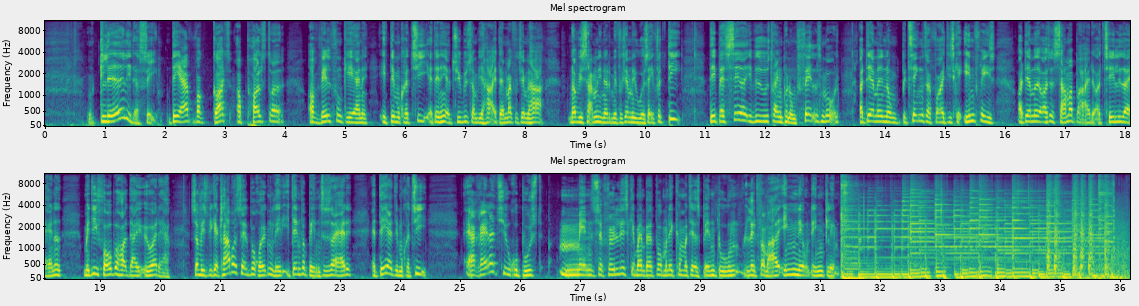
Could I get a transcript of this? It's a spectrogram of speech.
glædeligt at se, det er, hvor godt og polstret og velfungerende et demokrati af den her type, som vi har i Danmark, for eksempel har når vi sammenligner det med for eksempel i USA, fordi det er baseret i vid udstrækning på nogle fælles mål, og dermed nogle betingelser for, at de skal indfries, og dermed også samarbejde og tillid og andet med de forbehold, der i øvrigt er. Så hvis vi kan klappe os selv på ryggen lidt i den forbindelse, så er det, at det her demokrati er relativt robust, men selvfølgelig skal man passe på, at man ikke kommer til at spænde buen lidt for meget. Ingen nævnt, ingen glemt.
